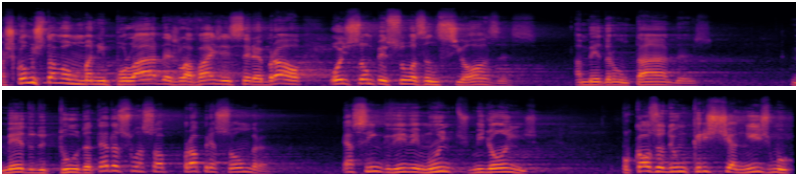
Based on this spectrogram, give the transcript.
mas como estavam manipuladas, lavagem cerebral, hoje são pessoas ansiosas, amedrontadas, medo de tudo, até da sua própria sombra. É assim que vivem muitos, milhões, por causa de um cristianismo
